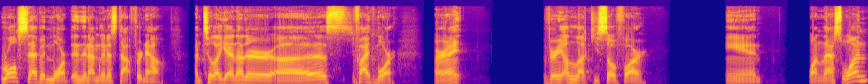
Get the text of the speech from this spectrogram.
roll seven more, and then I'm gonna stop for now until I get another uh five more. All right. Very unlucky so far. And one last one.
